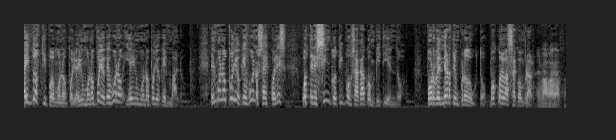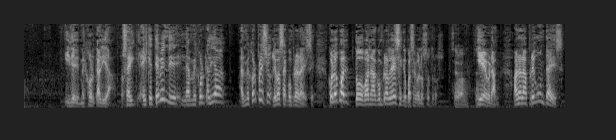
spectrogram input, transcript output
hay dos tipos de monopolio. Hay un monopolio que es bueno y hay un monopolio que es malo. El monopolio que es bueno, ¿sabes cuál es? Vos tenés cinco tipos acá compitiendo por venderte un producto. ¿Vos cuál vas a comprar? El más barato. Y de mejor calidad. O sea, el, el que te vende la mejor calidad al mejor precio, le vas a comprar a ese. Con lo cual, todos van a comprarle a ese, ¿qué pasa con los otros? Se van. se- Quiebran. Ahora la pregunta es,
